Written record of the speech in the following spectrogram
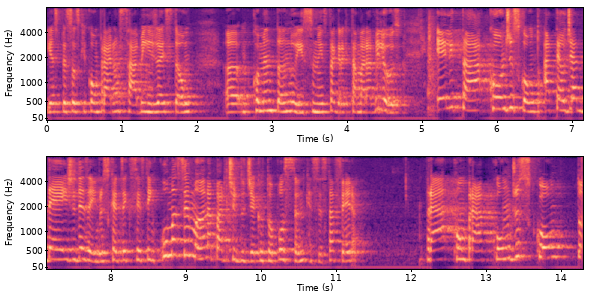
E as pessoas que compraram sabem e já estão uh, comentando isso no Instagram, que tá maravilhoso. Ele tá com desconto até o dia 10 de dezembro. Isso quer dizer que vocês têm uma semana a partir do dia que eu tô postando, que é sexta-feira, pra comprar com desconto.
